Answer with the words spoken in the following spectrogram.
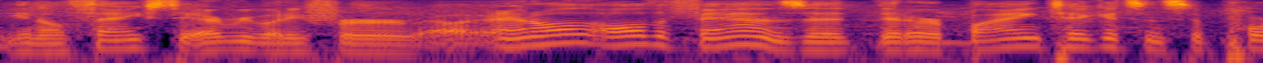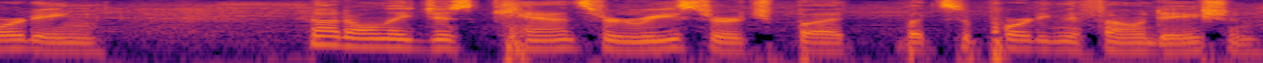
you know, thanks to everybody for uh, and all, all the fans that, that are buying tickets and supporting not only just cancer research, but but supporting the foundation.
